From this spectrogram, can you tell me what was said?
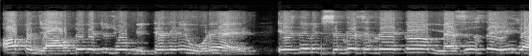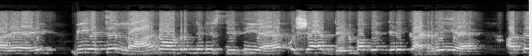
ਆ ਪੰਜਾਬ ਦੇ ਵਿੱਚ ਜੋ ਬੀਤੇ ਜਿਹੜੀ ਹੋ ਰਿਹਾ ਹੈ, ਇਸ ਦੇ ਵਿੱਚ ਸਿੱਧੇ ਸਿੱਧੇ ਇੱਕ ਮੈਸੇਜ ਤੇ ਇਹ ਜਾ ਰਿਹਾ ਹੈ ਵੀ ਇੱਥੇ ਲਾਅ ਐਂਡ ਆਰਡਰ ਜਿਹੜੀ ਸਥਿਤੀ ਹੈ, ਉਹ ਸ਼ਾਇਦ ਦਿਨ ਬ ਦਿਨ ਜਿਹੜੀ ਘਟ ਰਹੀ ਹੈ ਅਤੇ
